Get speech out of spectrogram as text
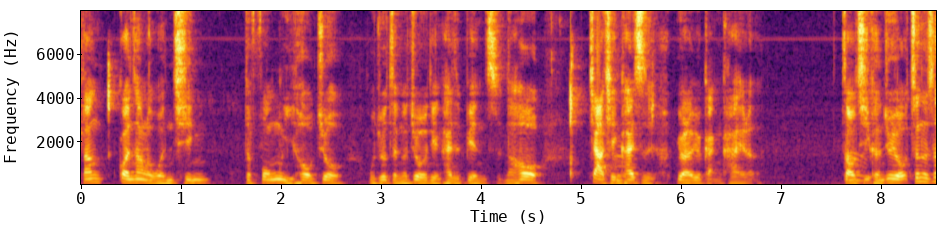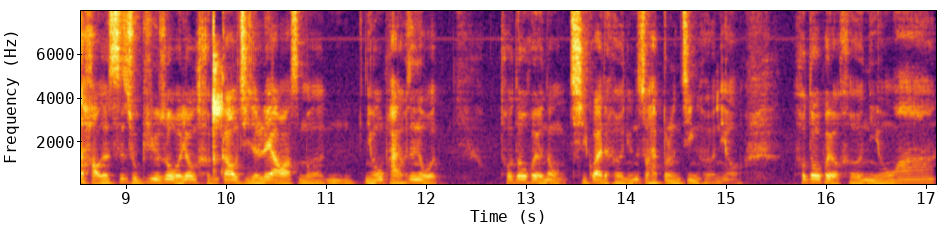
当冠上了文青的风以后，就我觉得整个就有点开始变质，然后价钱开始越来越敢开了。早期可能就有真的是好的私厨，譬如说我用很高级的料啊，什么牛排，甚至我偷偷会有那种奇怪的和牛，那时候还不能进和牛，偷偷会有和牛啊，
